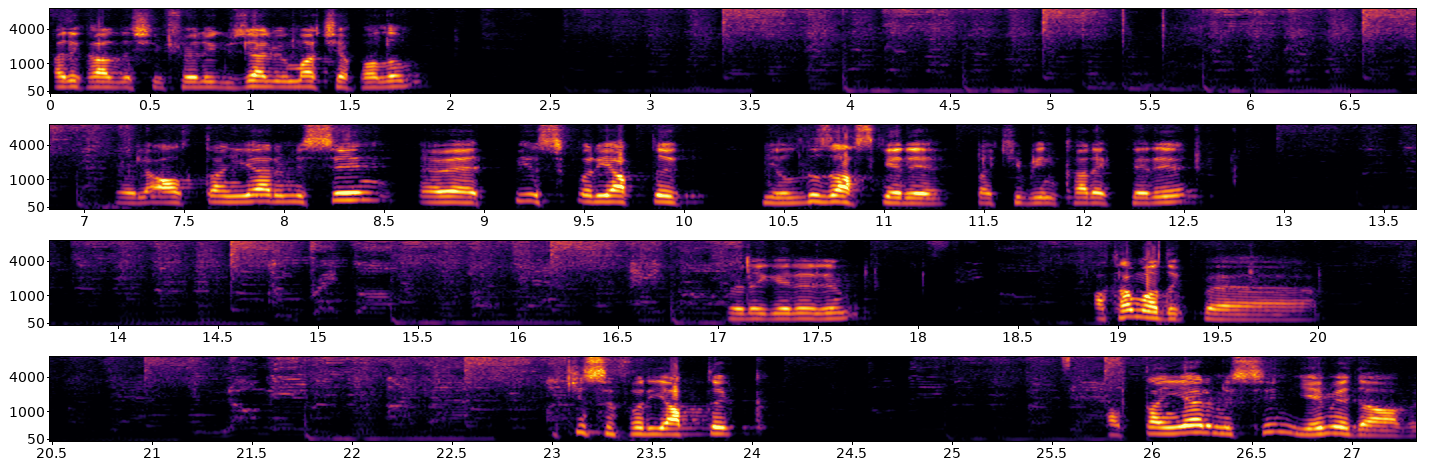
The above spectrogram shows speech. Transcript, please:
Hadi kardeşim şöyle güzel bir maç yapalım. Böyle alttan yer misin? Evet 1-0 yaptık. Yıldız askeri rakibin karakteri. Böyle gelelim. Atamadık be. 2-0 yaptık. Alttan yer misin? Yemedi abi.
